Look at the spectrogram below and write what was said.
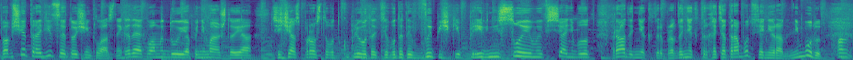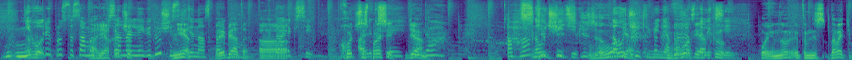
Вообще традиция это очень классно. И когда я к вам иду, я понимаю, что я сейчас просто вот куплю вот эти вот этой выпечки, привнесу им и все, они будут рады некоторые. Правда, некоторые хотят работать, они рады не будут. А, некоторые Вот. просто самые А я хочу- профессиональные ведущие Нет, среди нас. поэтому ребята, а, Это Алексей. Хочется Алексей? спросить, Диан, Да. Ага. Научите, научите меня, пожалуйста. Алексей. Ой, ну это мне... Давайте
